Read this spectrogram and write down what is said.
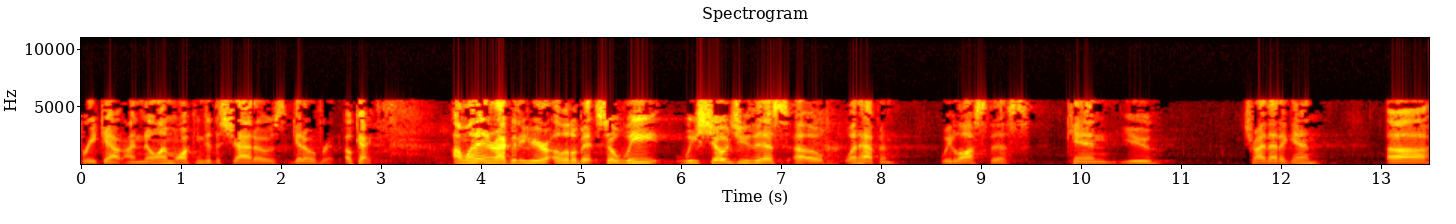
freak out. I know I'm walking to the shadows. Get over it. Okay. I want to interact with you here a little bit. So we we showed you this. oh, what happened? We lost this. Can you try that again? Uh,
